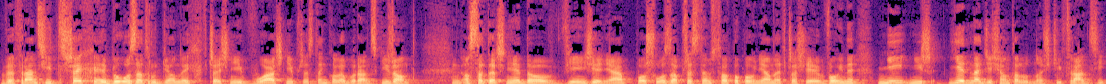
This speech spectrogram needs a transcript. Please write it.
we Francji trzech było zatrudnionych wcześniej właśnie przez ten kolaborancki rząd. Ostatecznie do więzienia poszło za przestępstwa popełniane w czasie czasie wojny mniej niż jedna dziesiąta ludności Francji.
